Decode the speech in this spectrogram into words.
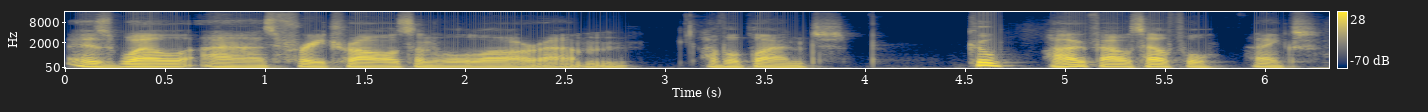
as well as free trials and all our um, other plans. Cool. I hope that was helpful. Thanks.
